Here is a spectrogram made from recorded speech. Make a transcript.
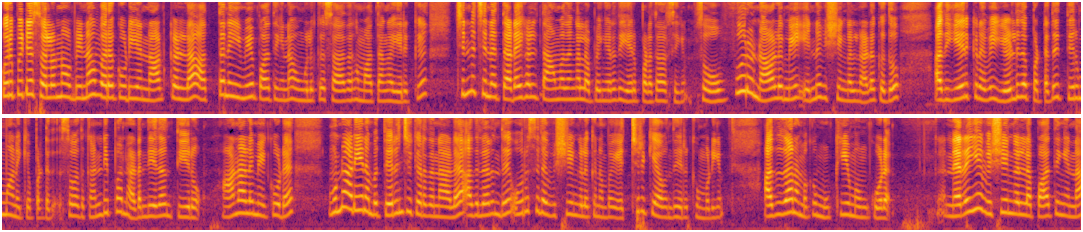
குறிப்பிட்டு சொல்லணும் அப்படின்னா வரக்கூடிய நாட்களில் அத்தனையுமே பார்த்திங்கன்னா உங்களுக்கு சாதகமாக தாங்க இருக்குது சின்ன சின்ன தடைகள் தாமதங்கள் அப்படிங்கிறது ஏற்பட தான் செய்யும். ஸோ ஒவ்வொரு நாளுமே என்ன விஷயங்கள் நடக்குதோ அது ஏற்கனவே எழுதப்பட்டது தீர்மானிக்கப்பட்டது. ஸோ அது கண்டிப்பாக நடந்தே தான் தீரும். ஆனாலுமே கூட முன்னாடியே நம்ம தெரிஞ்சுக்கிறதுனால அதுலேருந்து ஒரு சில விஷயங்களுக்கு நம்ம எச்சரிக்கையாக வந்து இருக்க முடியும். அதுதான் நமக்கு முக்கியமும் கூட. நிறைய விஷயங்களில் பார்த்திங்கன்னா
